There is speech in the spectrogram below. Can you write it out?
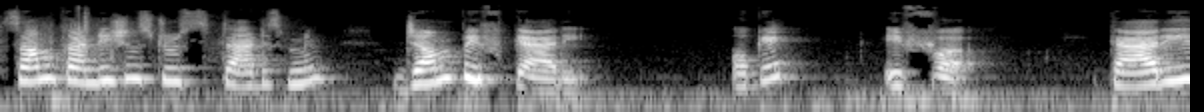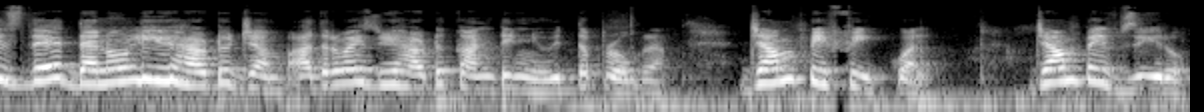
some conditions to status mean jump if carry okay? If uh, carry is there then only you have to jump. Otherwise you have to continue with the program. Jump if equal. Jump if zero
